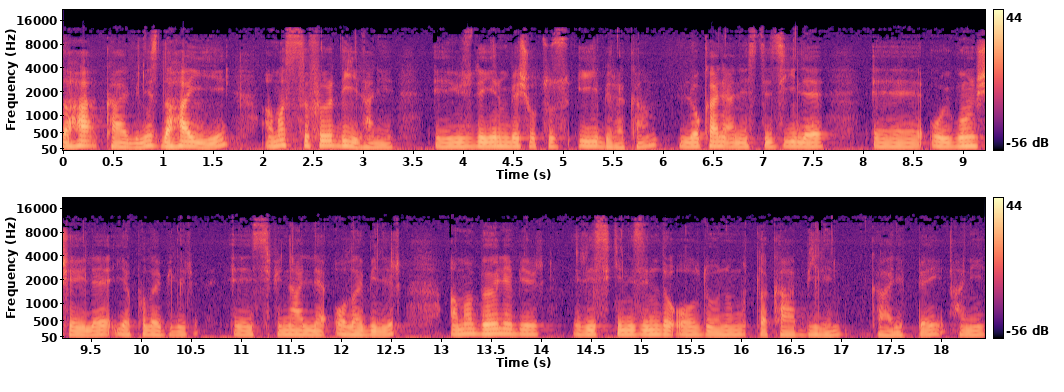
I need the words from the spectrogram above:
daha kalbiniz daha iyi ama sıfır değil. Hani e, %25-30 iyi bir rakam. Lokal anesteziyle e, uygun şeyle yapılabilir. E, spinalle olabilir. Ama böyle bir riskinizin de olduğunu mutlaka bilin Galip Bey. Hani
